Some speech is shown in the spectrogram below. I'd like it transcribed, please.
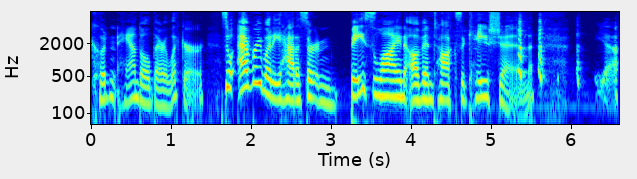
couldn't handle their liquor. So, everybody had a certain baseline of intoxication. yeah,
